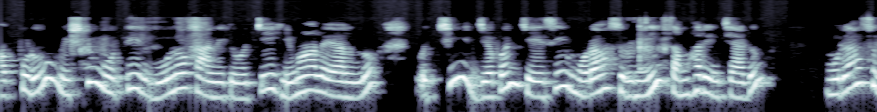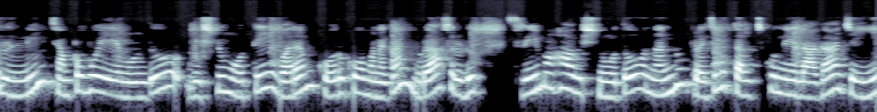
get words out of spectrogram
అప్పుడు విష్ణుమూర్తి భూలోకానికి వచ్చి హిమాలయాల్లో వచ్చి జపం చేసి మురాసురుణ్ణి సంహరించాడు. మురాసురుణ్ణి చంపబోయే ముందు విష్ణుమూర్తి వరం కోరుకోమనగా మురాసురుడు శ్రీ మహావిష్ణువుతో నన్ను ప్రజలు తలుచుకునేలాగా చెయ్యి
